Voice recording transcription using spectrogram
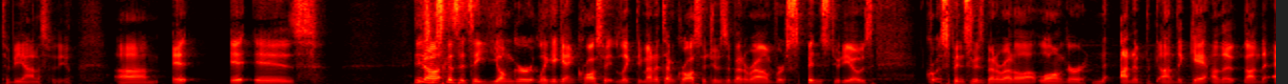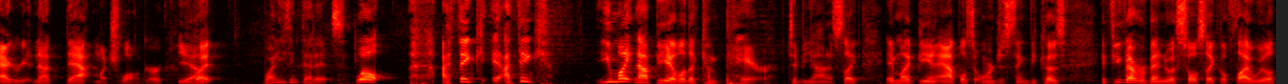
to be honest with you. Um, it it is. It's know- just because it's a younger, like again, CrossFit, like the amount of time CrossFit gyms have been around versus spin studios. Spin studios have been around a lot longer on a, on the ga- on the on the aggregate, not that much longer. Yeah. But why do you think that is? Well, I think I think you might not be able to compare. To be honest, like it might be an apples to oranges thing because if you've ever been to a Soul Cycle flywheel,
